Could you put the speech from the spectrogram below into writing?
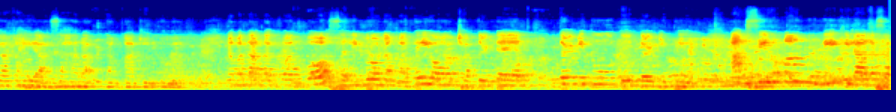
magkakahiya sa harap ng aking ama. Na matatagpuan po sa libro ng Mateo, chapter 10, 32 to 33. Ang sino mang kumikilala sa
